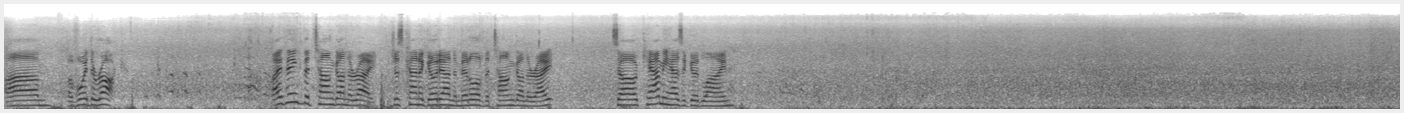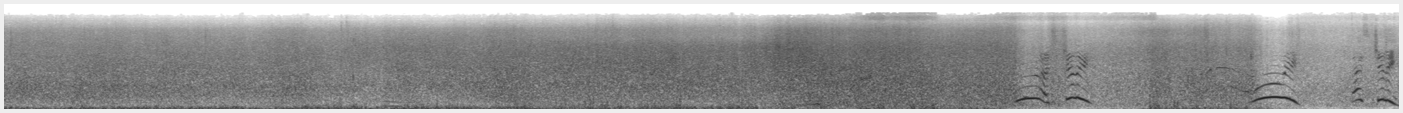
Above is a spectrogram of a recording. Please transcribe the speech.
Um, avoid the rock. I think the tongue on the right. Just kind of go down the middle of the tongue on the right. So Cami has a good line. Ooh, that's chilly. Ooh, that's chilly.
